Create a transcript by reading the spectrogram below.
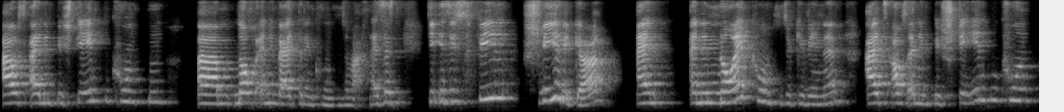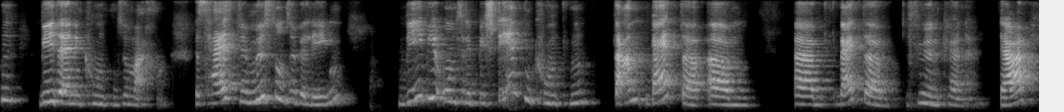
aus einem bestehenden Kunden ähm, noch einen weiteren Kunden zu machen. Es ist, die, es ist viel schwieriger, ein, einen Neukunden zu gewinnen, als aus einem bestehenden Kunden wieder einen Kunden zu machen. Das heißt, wir müssen uns überlegen, wie wir unsere bestehenden Kunden dann weiter, ähm, äh, weiterführen können. Ja?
